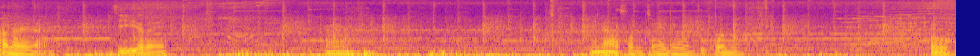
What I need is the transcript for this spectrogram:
อะไรอะ จี้อะไรอืม ไม่น่าสนใจเดี๋ยวทุกคน โอ้โห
